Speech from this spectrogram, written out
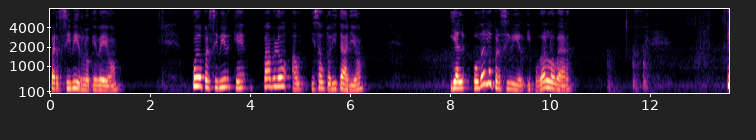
percibir lo que veo, puedo percibir que Pablo es autoritario y al poderlo percibir y poderlo ver, es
